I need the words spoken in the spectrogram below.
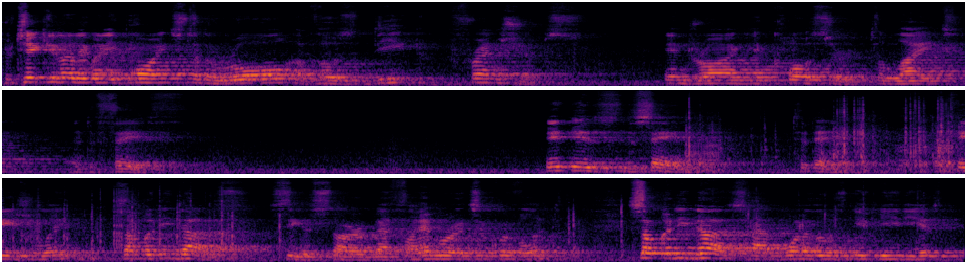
particularly when he points to the role of those deep friendships in drawing him closer to light and to faith. It is the same today. Occasionally, somebody does see a star of Bethlehem or its equivalent. Somebody does have one of those immediate,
